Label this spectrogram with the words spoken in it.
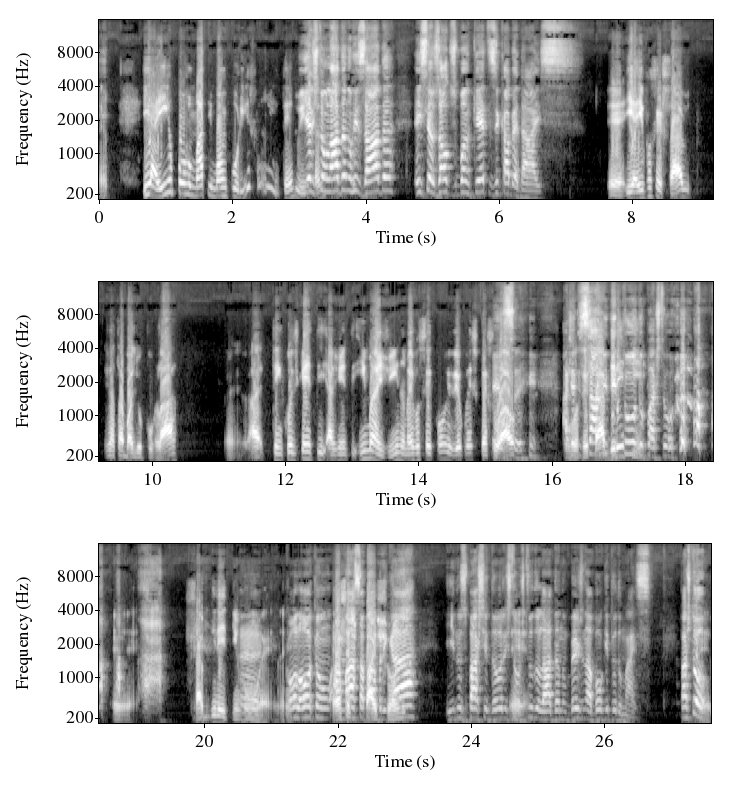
É. E aí o povo mata e morre por isso, eu não entendo isso. E eles estão né? lá dando risada em seus altos banquetes e cabedais. É, e aí você sabe, já trabalhou por lá, é, tem coisas que a gente, a gente imagina, mas você conviveu com esse pessoal. A gente sabe, sabe, de direitinho. tudo, pastor. É, sabe direitinho como é. é né? Colocam Essas a massa para brigar e nos bastidores estão é. tudo lá, dando um beijo na boca e tudo mais. Pastor,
